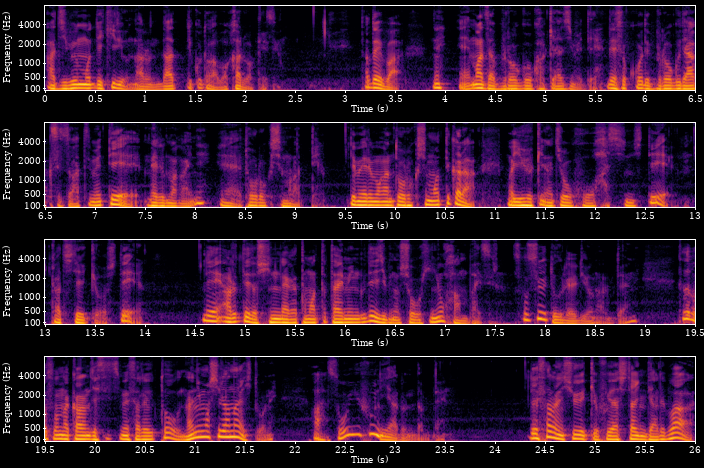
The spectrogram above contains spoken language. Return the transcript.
あ、自分もできるようになるんだってことがわかるわけですよ。例えば、ね、まずはブログを書き始めて、で、そこでブログでアクセスを集めて、メルマガにね、登録してもらって、で、メルマガに登録してもらってから、まあ、有益な情報を発信して、価値提供して、で、ある程度信頼が溜まったタイミングで自分の商品を販売する。そうすると売れるようになるみたいなね。例えばそんな感じで説明されると、何も知らない人はね、あ、そういうふうにやるんだみたいな。で、さらに収益を増やしたいんであれば、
